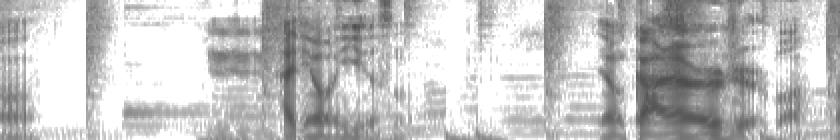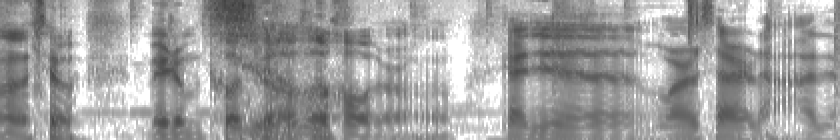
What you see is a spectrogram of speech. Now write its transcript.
嗯，嗯，还挺有意思的。然后戛然而止吧，嗯，就没什么特别的在后边儿啊。赶紧玩塞尔达去了。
